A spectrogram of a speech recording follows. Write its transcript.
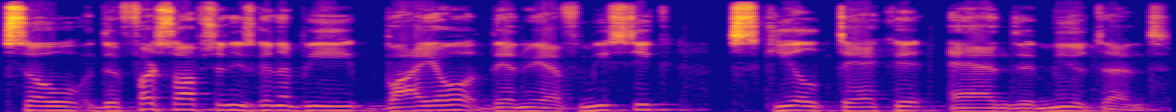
So the first option is going to be bio then we have mystic skill tech and mutant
